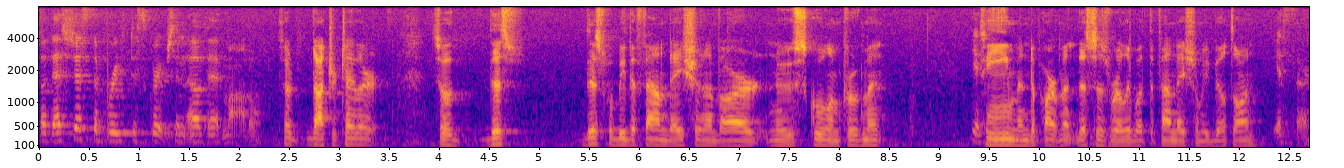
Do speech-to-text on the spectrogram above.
So that's just a brief description of that model. So, Dr. Taylor, so this, this will be the foundation of our new school improvement Yes. team and department? This is really what the foundation will be built on? Yes, sir.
